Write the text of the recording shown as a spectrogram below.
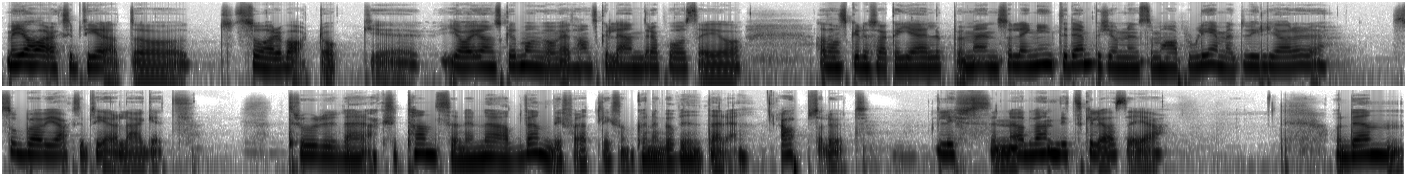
Men jag har accepterat och så har det varit. Och eh, jag har önskat många gånger att han skulle ändra på sig och att han skulle söka hjälp. Men så länge inte den personen som har problemet vill göra det så behöver jag acceptera läget. Tror du den acceptansen är nödvändig för att liksom kunna gå vidare? Absolut. Livsnödvändigt skulle jag säga. Och den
